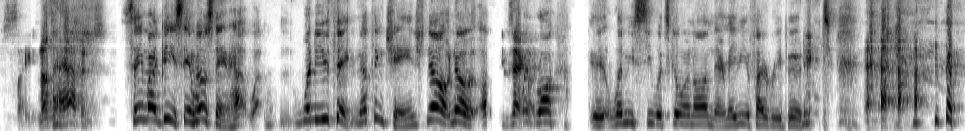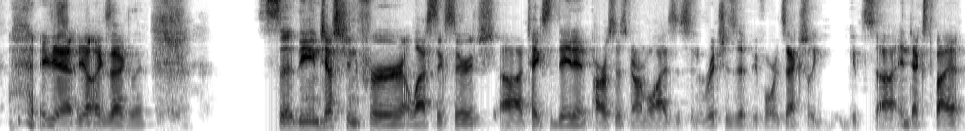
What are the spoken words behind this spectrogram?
it's like nothing happened. Same IP, same hostname. How, what, what do you think? Nothing changed. No, no. Oh, Exactly. went wrong. Uh, Let me see what's going on there. Maybe if I reboot it. yeah, yeah, exactly. So the ingestion for Elasticsearch uh, takes the data and parses, normalizes, enriches it before it's actually gets uh, indexed by it.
